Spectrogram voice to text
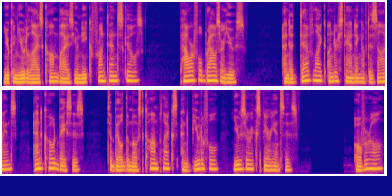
You can utilize Kombai's unique front end skills, powerful browser use, and a dev like understanding of designs and code bases to build the most complex and beautiful user experiences. Overall,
